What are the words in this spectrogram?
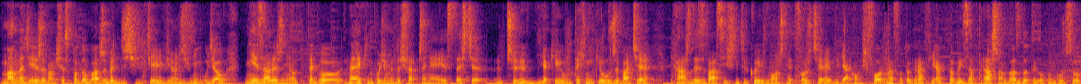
Mam nadzieję, że Wam się spodoba, że będziecie chcieli wziąć w nim udział, niezależnie od tego, na jakim poziomie doświadczenia jesteście, czy jaką technikę używacie. Każdy z Was, jeśli tylko i wyłącznie tworzycie jakąś formę fotografii aktowej, zapraszam Was do tego konkursu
